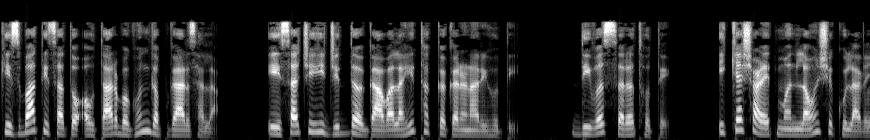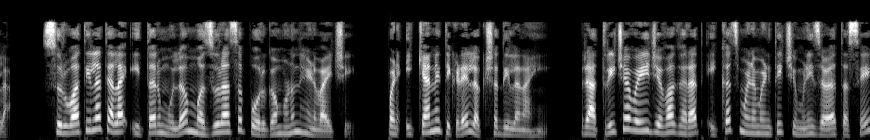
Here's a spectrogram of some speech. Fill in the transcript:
किसबा तिचा तो अवतार बघून गपगार झाला. एसाची ही जिद्द गावालाही थक्क करणारी होती. दिवस सरत होते. इक्या शाळेत मन लावून शिकू लागला. सुरुवातीला त्याला इतर मुलं मजुराचं पोरगं म्हणून हिणवायची पण इक्याने तिकडे लक्ष दिलं नाही. रात्रीच्या वेळी जेव्हा घरात एकच मिणमिणती चिमणी जळत असे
